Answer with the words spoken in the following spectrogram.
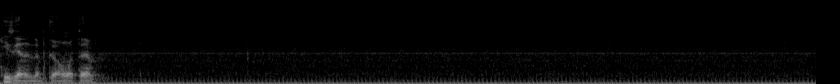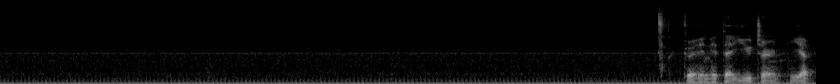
He's gonna end up going with them. Go ahead and hit that U-turn. Yep.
